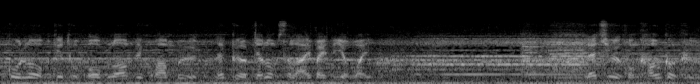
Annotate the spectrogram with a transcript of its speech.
อบกู้โลกที่ถูกโอบล้อมด้วยความมืด และเกือบจะล่มสลายไปนี้เอาไว้ และชื่อของเขาก็คือ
